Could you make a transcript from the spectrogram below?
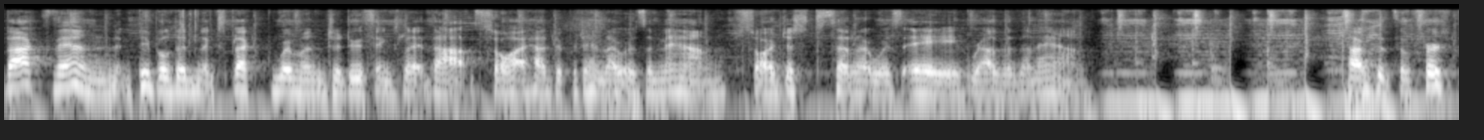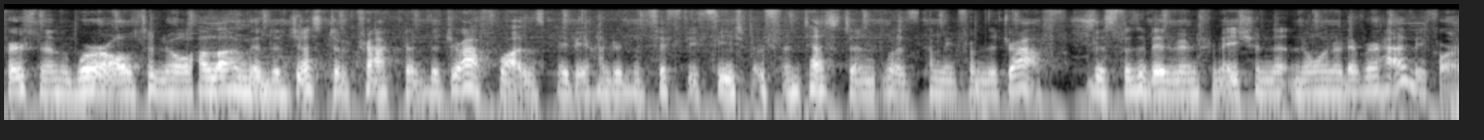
Back then, people didn't expect women to do things like that, so I had to pretend I was a man. So I just said I was A rather than Anne. I was the first person in the world to know how long the digestive tract of the giraffe was. Maybe 150 feet of intestine was coming from the giraffe. This was a bit of information that no one had ever had before.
